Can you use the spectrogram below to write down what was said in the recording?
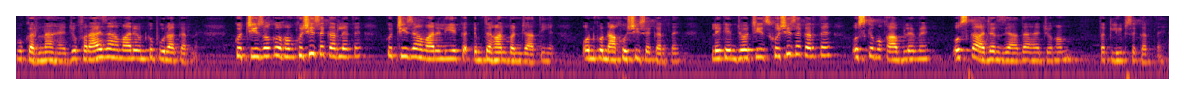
وہ کرنا ہے۔ جو فرائض ہیں ہمارے، ان کو پورا کرنا ہے۔ کچھ چیزوں کو ہم خوشی سے کر لیتے ہیں، کچھ چیزیں ہمارے لیے امتحان بن جاتی ہیں، ان کو ناخوشی سے کرتے ہیں۔ لیکن جو چیز خوشی سے کرتے ہیں، اس کے مقابلے میں اس کا اجر زیادہ ہے جو ہم تکلیف سے کرتے ہیں۔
